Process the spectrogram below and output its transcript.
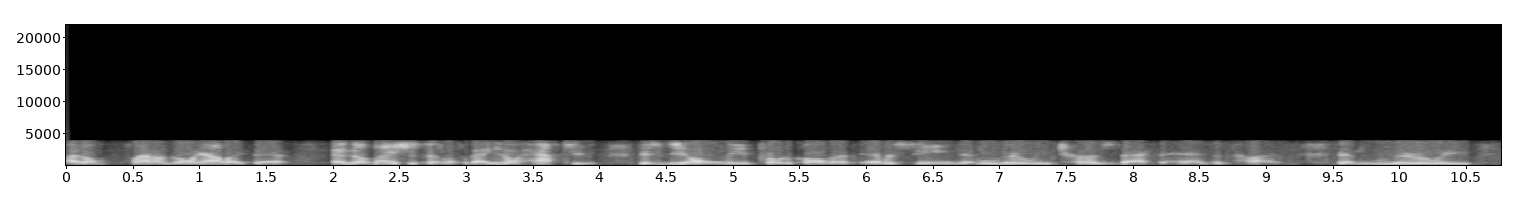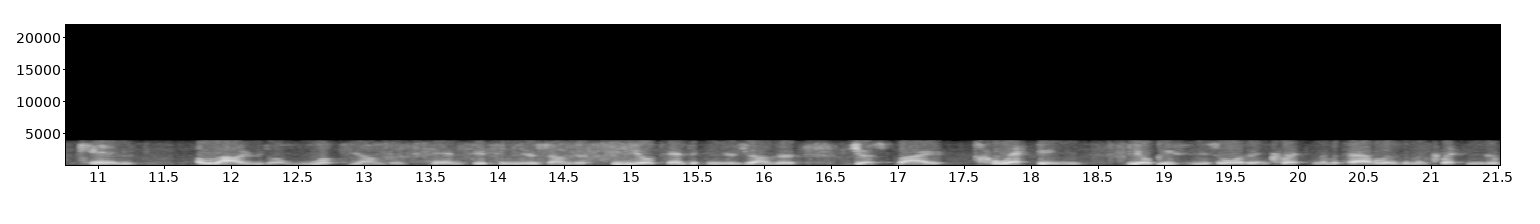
I don't plan on going out like that. And nobody should settle for that. You don't have to. This is the only protocol that I've ever seen that literally turns back the hands of time. That literally can allow you to look younger, 10, 15 years younger, feel 10, 15 years younger, just by correcting the obesity disorder and correcting the metabolism and correcting your,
